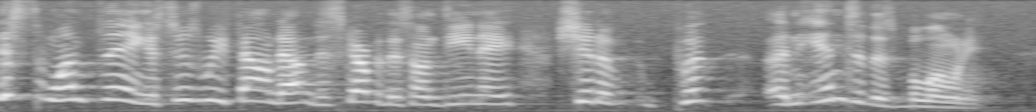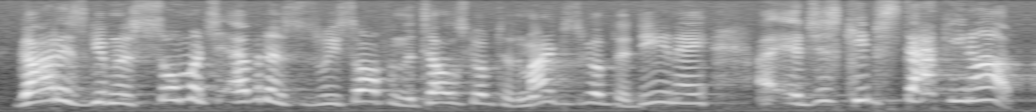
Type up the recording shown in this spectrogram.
This one thing, as soon as we found out and discovered this on DNA, should have put an end to this baloney. God has given us so much evidence, as we saw from the telescope to the microscope, the DNA. It just keeps stacking up.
